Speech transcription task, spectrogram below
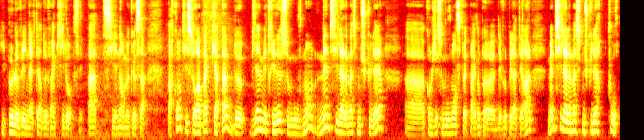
il peut lever une altère de 20 kg. C'est pas si énorme que ça. Par contre, il sera pas capable de bien maîtriser ce mouvement, même s'il a la masse musculaire. Euh, quand je dis ce mouvement, ça peut être par exemple euh, développé latéral, même s'il a la masse musculaire pour.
